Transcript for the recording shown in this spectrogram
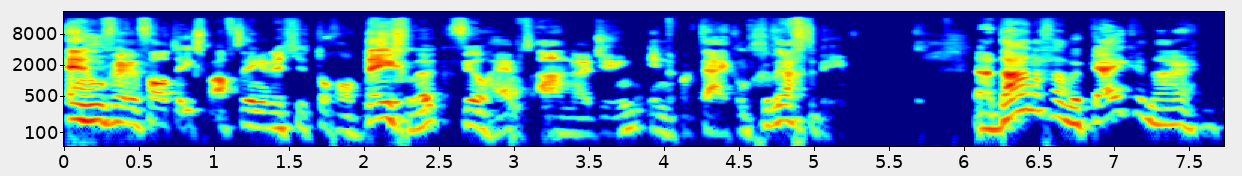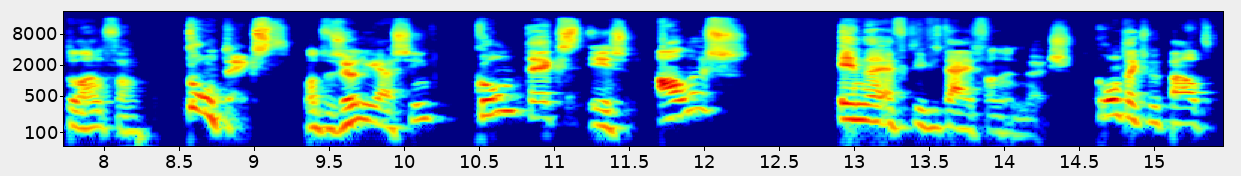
En in hoeverre valt er iets op af te dingen dat je toch wel degelijk veel hebt aan nudging in de praktijk om gedrag te beïnvloeden? Nou, daarna gaan we kijken naar het belang van context. Want we zullen juist zien, context is alles in de effectiviteit van een nudge. Context bepaalt,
